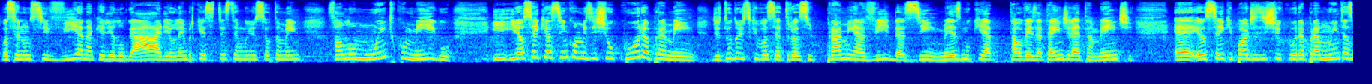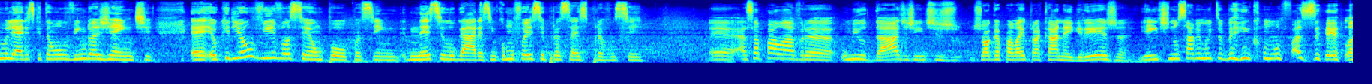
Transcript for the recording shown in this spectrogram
você não se via naquele lugar. E eu lembro que esse testemunho seu também falou muito comigo. E, e eu sei que assim como existiu cura para mim, de tudo isso que você trouxe para minha vida, assim, mesmo que talvez até indiretamente, é, eu sei que pode existir cura para muitas mulheres que estão ouvindo a gente. É, eu queria ouvir você um pouco, assim, nesse lugar, assim, como foi esse processo para você? É, essa palavra humildade a gente joga para lá e para cá na igreja e a gente não sabe muito bem como fazê-la,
